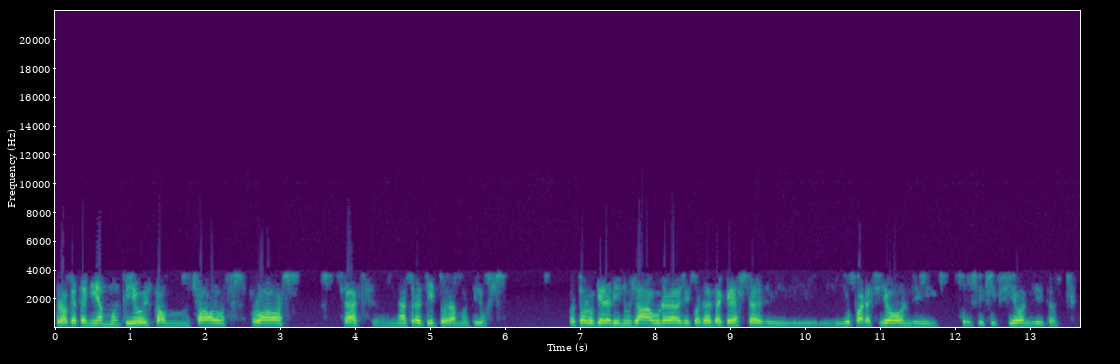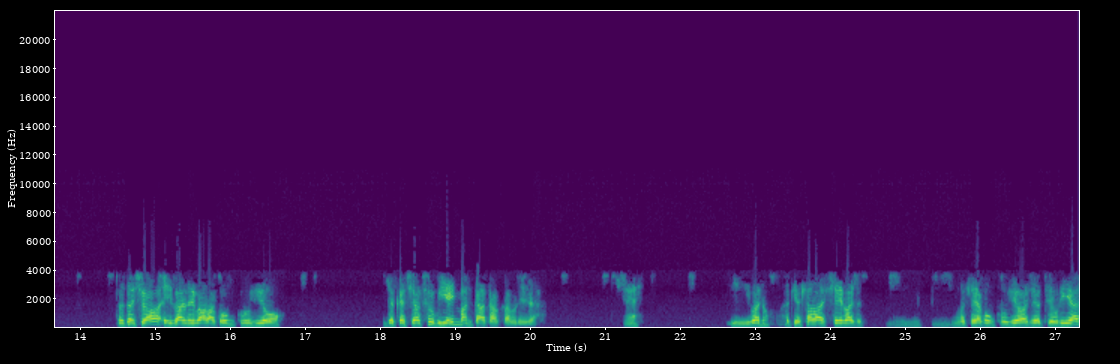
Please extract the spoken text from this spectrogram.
però que tenien motius com sols, flors, saps? Un altre tipus de motius. Però tot el que era dinosaures i coses d'aquestes, i, i operacions, i crucifixions, i tot. Tot això, ell va arribar a la conclusió de que això s'ho havia inventat el Cabrera. Eh? I, bueno, aquesta és la seva, la seva conclusió, la seva teoria.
